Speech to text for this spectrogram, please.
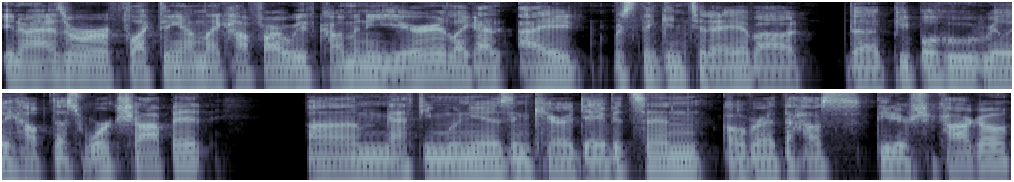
you know, as we're reflecting on like how far we've come in a year, like I, I was thinking today about the people who really helped us workshop it. Um, Matthew Muñiz and Kara Davidson over at the House Theater of Chicago.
